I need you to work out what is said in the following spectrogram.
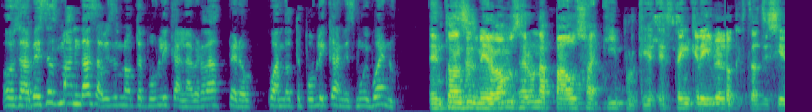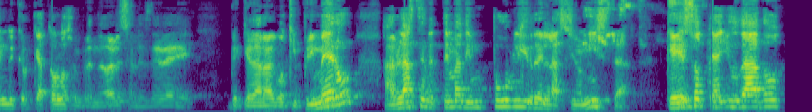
O sea, a veces mandas, a veces no te publican, la verdad, pero cuando te publican es muy bueno. Entonces, mira, vamos a hacer una pausa aquí porque está increíble lo que estás diciendo y creo que a todos los emprendedores se les debe de quedar algo aquí. Primero, hablaste del tema de un public relacionista, que eso te ha ayudado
